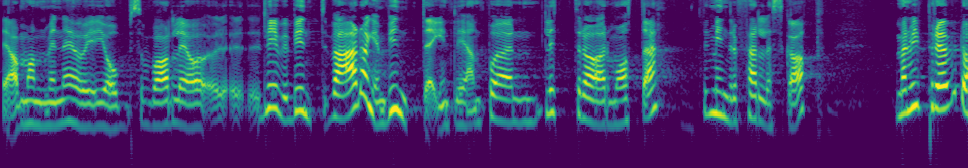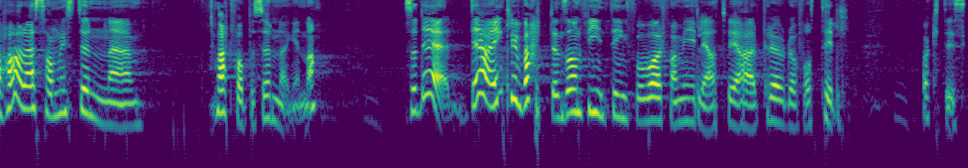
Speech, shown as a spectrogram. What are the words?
ja, Mannen min er jo i jobb som vanlig. og livet begynte, Hverdagen begynte egentlig igjen på en litt rar måte. Litt mindre fellesskap. Men vi prøvde å ha de samlingsstundene, i hvert fall på søndagen. da. Så det, det, har egentlig vært en sånn fin ting for vår familie at vi har prøvd å få til. faktisk.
